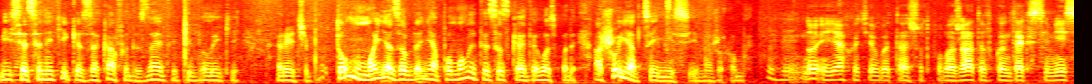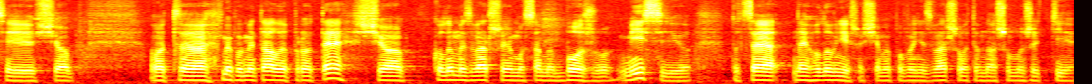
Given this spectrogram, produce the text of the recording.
Місія це не тільки за кафедри, знаєте, які великі речі. Тому моє завдання помолитися, сказати, Господи, а що я в цій місії можу робити? Ну і я хотів би теж от побажати в контексті місії, щоб от е, ми пам'ятали про те, що коли ми звершуємо саме Божу місію, то це найголовніше, що ми повинні звершувати в нашому житті.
